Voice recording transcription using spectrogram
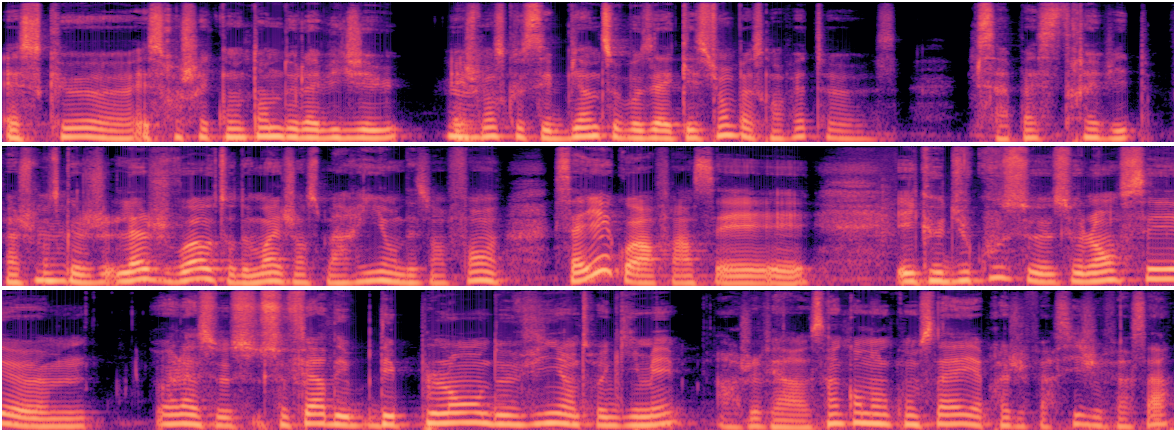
est-ce que euh, est-ce que je serais contente de la vie que j'ai eue? Et mm. je pense que c'est bien de se poser la question parce qu'en fait euh, ça passe très vite. Enfin, je pense mm. que là je vois autour de moi les gens se marient, ont des enfants, ça y est quoi. Enfin, c'est et que du coup se, se lancer euh, voilà, se, se faire des, des, plans de vie entre guillemets. Alors je vais faire cinq ans dans le conseil, après je vais faire ci, je vais faire ça.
